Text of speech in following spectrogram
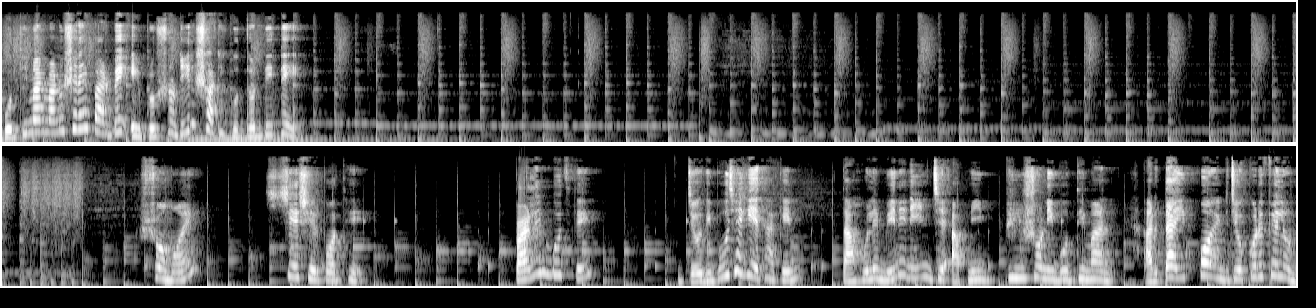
বুদ্ধিমান মানুষেরাই পারবে এই প্রশ্নটির সঠিক উত্তর দিতে। সময় শেষের পথে। পারলেন বুঝতে? যদি বুঝে গিয়ে থাকেন, তাহলে মেনে নিন যে আপনি ভীষণই বুদ্ধিমান। আর তাই পয়েন্ট যোগ করে ফেলুন।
